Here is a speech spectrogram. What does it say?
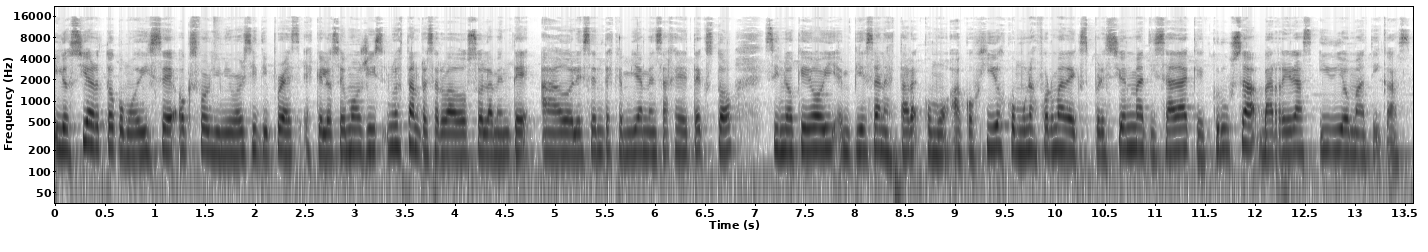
Y lo cierto, como dice Oxford University Press, es que los emojis no están reservados solamente a adolescentes que envían mensajes de texto, sino que hoy empiezan a estar como acogidos como una forma de expresión matizada que cruza barreras idiomáticas.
